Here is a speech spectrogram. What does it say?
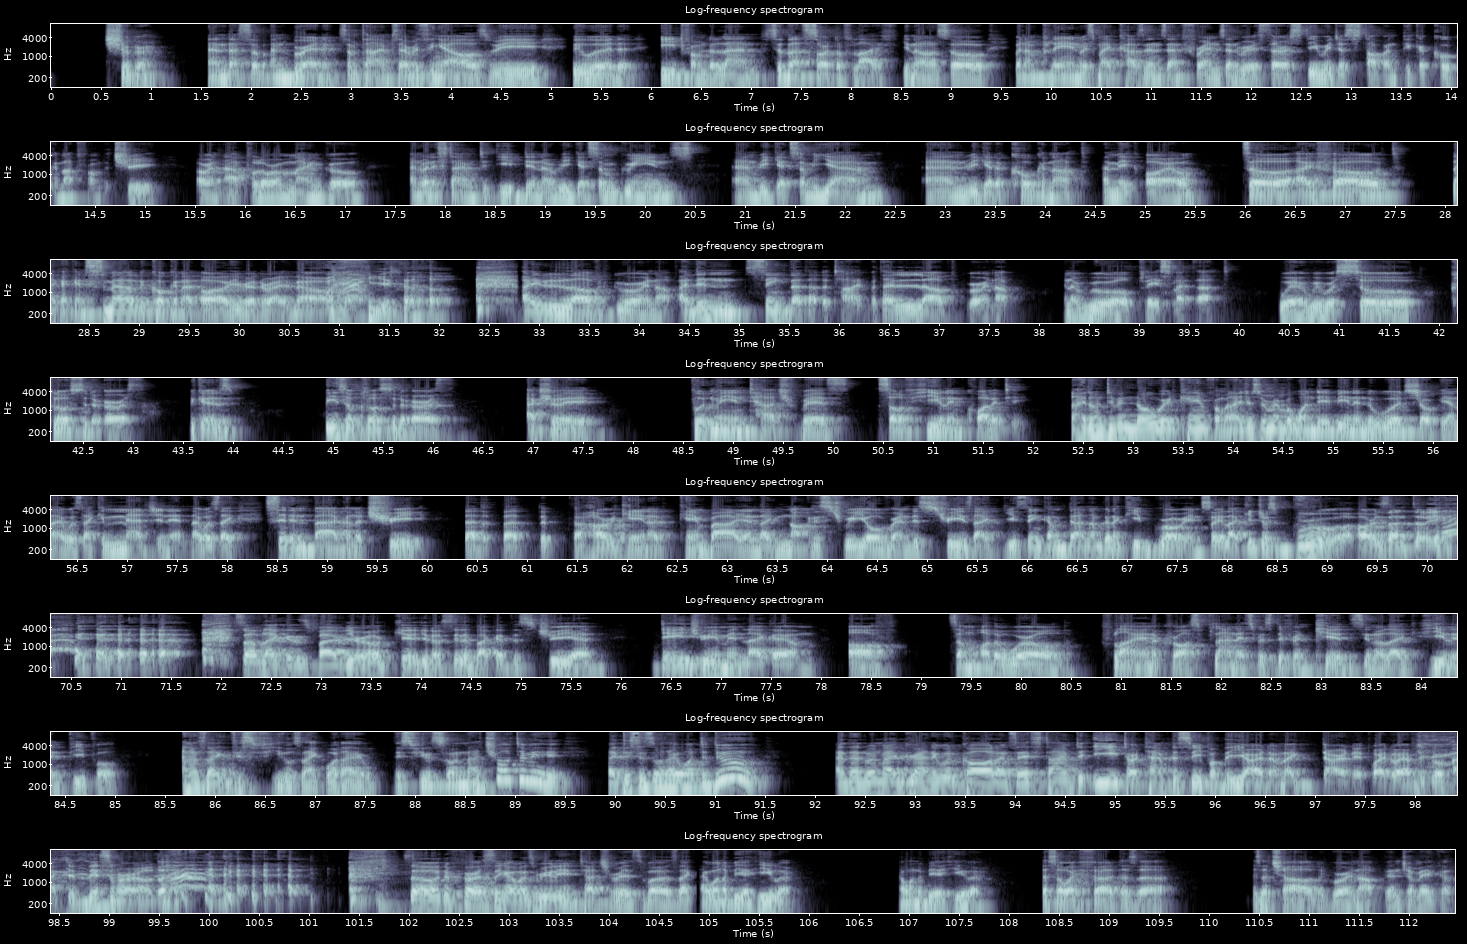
sugar. And that's a, and bread sometimes. Everything else we we would eat from the land. So that's sort of life you know? So when i'm playing with my cousins and friends and we're thirsty we just stop and pick a coconut from the tree or an apple or a mango and when it's time to eat dinner we get some greens and we get some yam and we get a coconut and make oil. So I felt like I can smell the coconut oil even right now. you know, I loved growing up. I didn't think that at the time, but I loved growing up in a rural place like that, where we were so close to the earth. Because being so close to the earth actually put me in touch with sort of healing quality I don't even know where it came from. And I just remember one day being in the woods, Shopi, and I was like imagining. I was like sitting back on a tree that that the, the hurricane had came by and like knocked this tree over, and this tree is like, "You think I'm done? I'm gonna keep growing." So like it just grew horizontally. so I'm like this five year old kid, you know, sitting back at this tree and daydreaming like um of some other world flying across planets with different kids, you know, like healing people. And I was like, this feels like what I, this feels so natural to me. Like, this is what I want to do. And then when my granny would call and say, it's time to eat or time to sweep up the yard, I'm like, darn it, why do I have to go back to this world? so the first thing I was really in touch with was like, I want to be a healer. I want to be a healer. That's how I felt as a as a child growing up in Jamaica.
